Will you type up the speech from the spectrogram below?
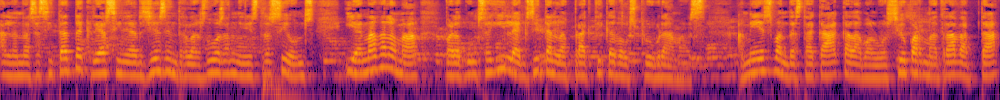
en la necessitat de crear sinergies entre les dues administracions i anar de la mà per aconseguir l'èxit en la pràctica dels programes. A més, van destacar que l'avaluació permetrà adaptar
